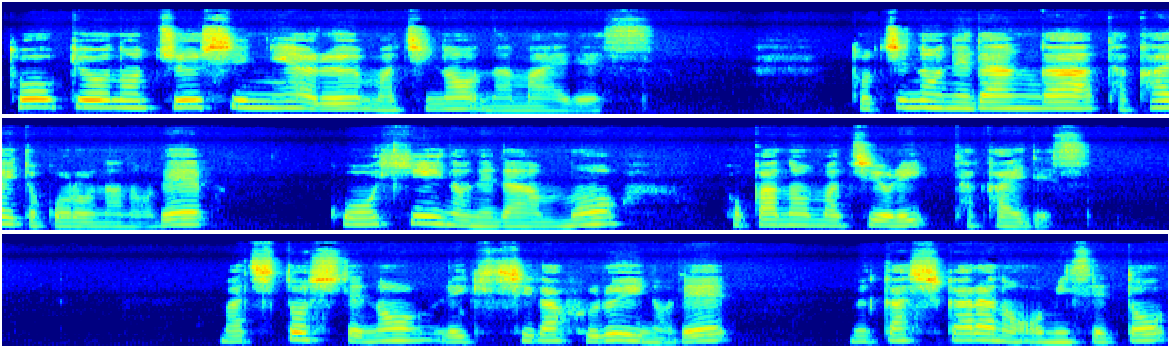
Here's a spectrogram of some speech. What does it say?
東京の中心にある町の名前です。土地の値段が高いところなので、コーヒーの値段も他の町より高いです。町としての歴史が古いので、昔からのお店と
